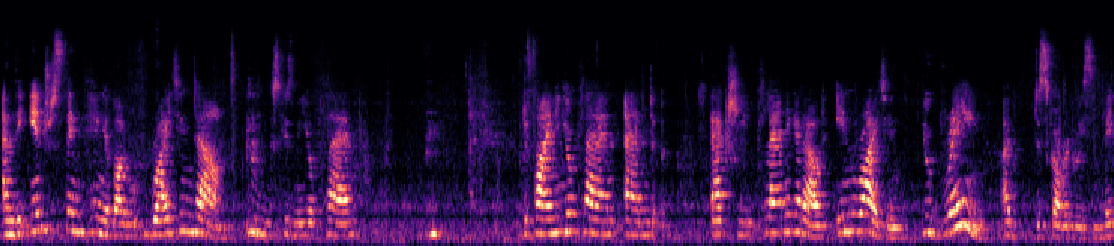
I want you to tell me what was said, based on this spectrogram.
And the interesting thing about writing down, excuse me, your plan, defining your plan and actually planning it out in writing, your brain, I've discovered recently,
